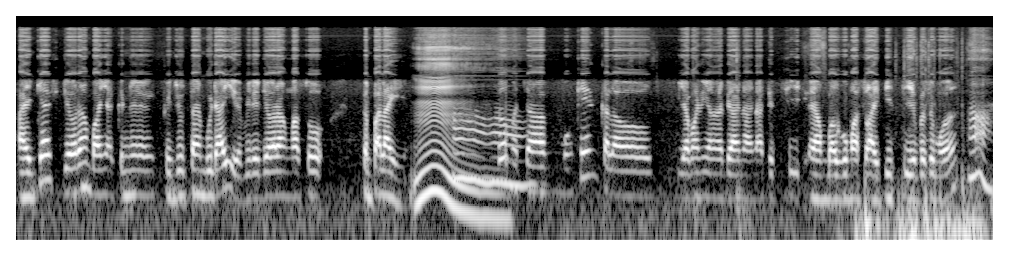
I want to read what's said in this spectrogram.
I guess dia orang banyak kena kejutan budaya bila dia orang masuk tempat lain. Hmm. So macam mungkin kalau yang mana yang ada anak-anak kecil yang baru masuk IPT apa semua, Ha.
